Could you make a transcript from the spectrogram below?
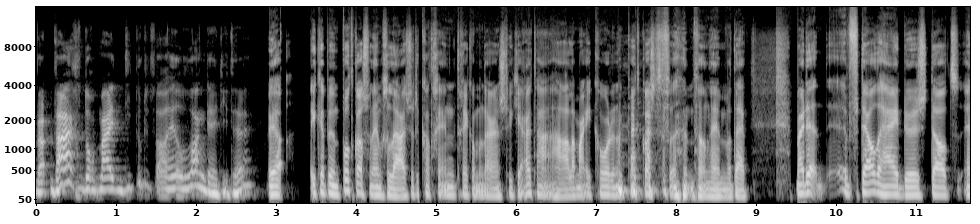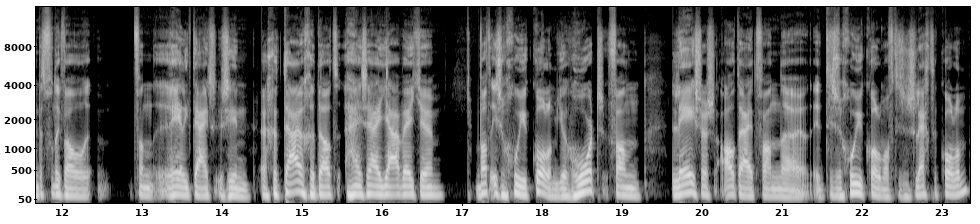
Wa- Wagendorp, maar die doet het wel heel lang, deed hij het, hè? Ja. Ik heb een podcast van hem geluisterd. Ik had geen trek om daar een stukje uit te halen. Maar ik hoorde een podcast van, van hem. Want hij, maar de, eh, vertelde hij dus dat... En dat vond ik wel van realiteitszin eh, getuigen. Dat hij zei, ja weet je... Wat is een goede column? Je hoort van lezers altijd van... eh, het is een goede column of het is een slechte column.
